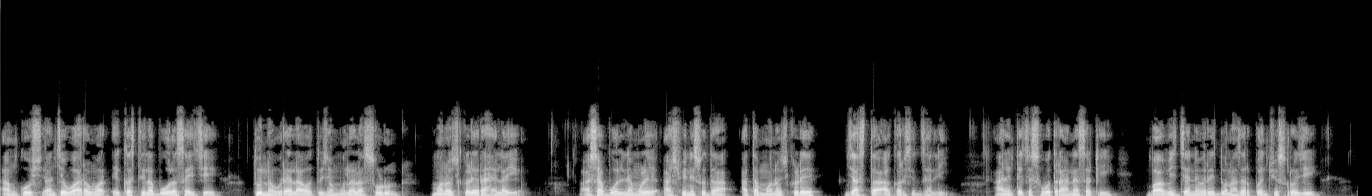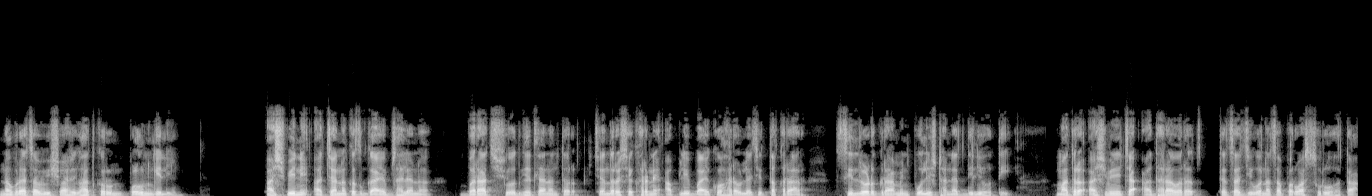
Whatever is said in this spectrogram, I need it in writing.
अंकुश यांचे वारंवार एकच तिला बोल असायचे तू नवऱ्याला व तुझ्या मुलाला सोडून मनोजकडे राहायला ये. अशा बोलण्यामुळे अश्विनीसुद्धा आता मनोजकडे जास्त आकर्षित झाली आणि त्याच्यासोबत राहण्यासाठी बावीस जानेवारी दोन हजार पंचवीस रोजी नवऱ्याचा विश्वासघात करून पळून गेली. अश्विनी अचानकच गायब झाल्यानं बराच शोध घेतल्यानंतर चंद्रशेखरने आपली बायको हरवल्याची तक्रार सिल्लोड ग्रामीण पोलीस ठाण्यात दिली होती. मात्र अश्विनीच्या आधारावरच त्याचा जीवनाचा प्रवास सुरू होता.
